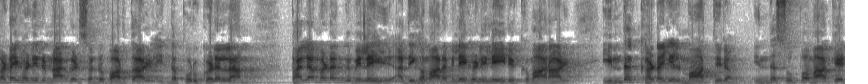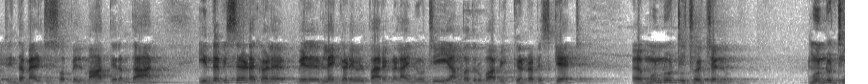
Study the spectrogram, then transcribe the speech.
கடைகளிலும் நாங்கள் சென்று பார்த்தால் இந்த பொருட்கள் எல்லாம் பல மடங்கு விலை அதிகமான விலைகளிலே இருக்கும். ஆனால் இந்த கடையில் மாத்திரம் இந்த சூப்பர் மார்க்கெட் இந்த மல்டி ஷாப்பில் மாத்திரம் தான் இந்த விசேட விலைக்கடைவில் பாருங்கள் ஐநூற்றி ஐம்பது ரூபாய் விற்கின்ற பிஸ்கெட் முன்னூற்றி சொச்சன் முன்னூற்றி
